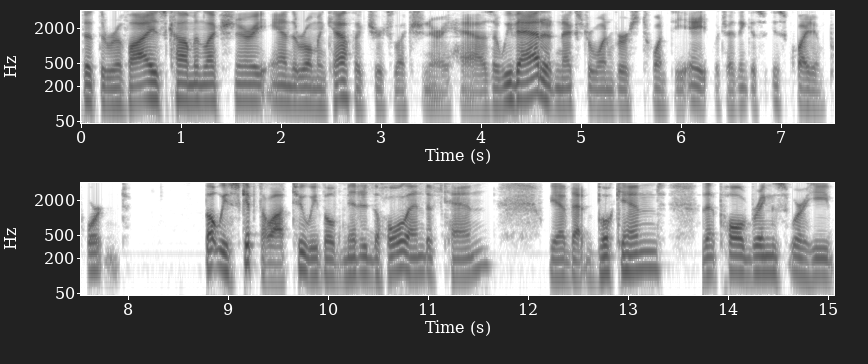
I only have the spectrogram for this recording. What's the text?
that the Revised Common Lectionary and the Roman Catholic Church Lectionary has. And we've added an extra one, verse 28, which I think is, is quite important. But we've skipped a lot too. We've omitted the whole end of 10. We have that bookend that Paul brings where he,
